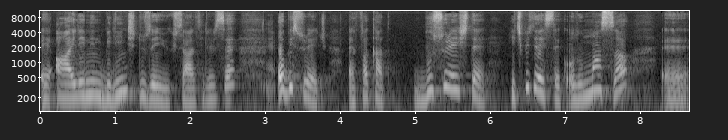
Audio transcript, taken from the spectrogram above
e, ailenin bilinç düzeyi yükseltilirse o bir süreç. E, fakat bu süreçte hiçbir destek olunmazsa e,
